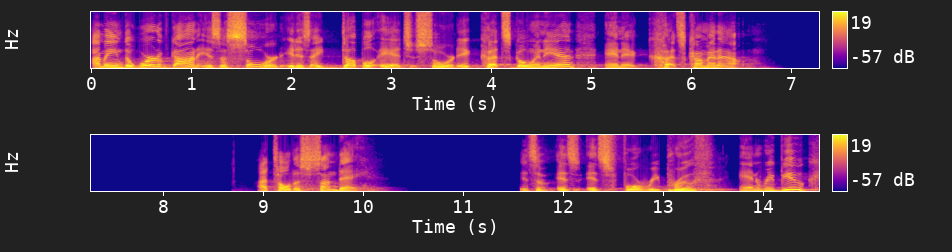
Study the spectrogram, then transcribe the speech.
I mean, the Word of God is a sword, it is a double edged sword. It cuts going in and it cuts coming out. I told us Sunday, it's, a, it's, it's for reproof and rebuke.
